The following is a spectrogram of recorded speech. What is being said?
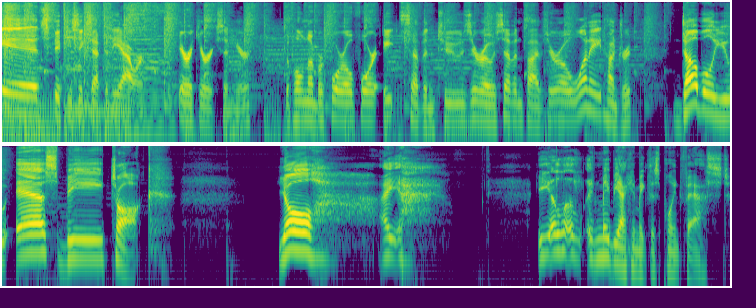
It's 56 after the hour. Erick Erickson here. The phone number 404 872 0750 1 800 WSB Talk. Y'all, I. Maybe I can make this point fast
